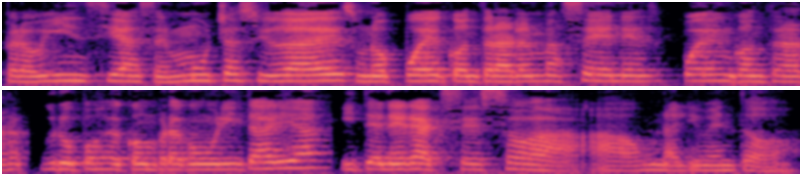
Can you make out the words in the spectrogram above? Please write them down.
provincias, en muchas ciudades, uno puede encontrar almacenes, puede encontrar grupos de compra comunitaria y tener acceso a, a un alimento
